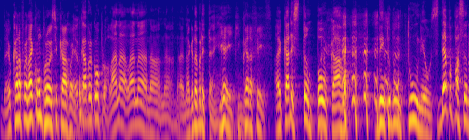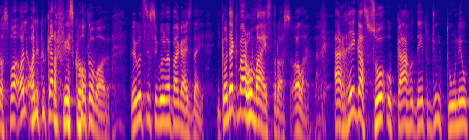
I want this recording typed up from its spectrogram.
Daí o cara foi lá e comprou esse carro aí. Aí o cabra comprou, lá na, lá na, na, na, na Grã-Bretanha. E aí, o que o cara fez? Aí o cara estampou o carro dentro de um túnel. Se der para passando as fotos, olha, olha o que o cara fez com o automóvel. Pergunta se o seguro vai pagar isso daí. E onde é que vai arrumar esse troço? Olha lá. Arregaçou o carro dentro de um túnel.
